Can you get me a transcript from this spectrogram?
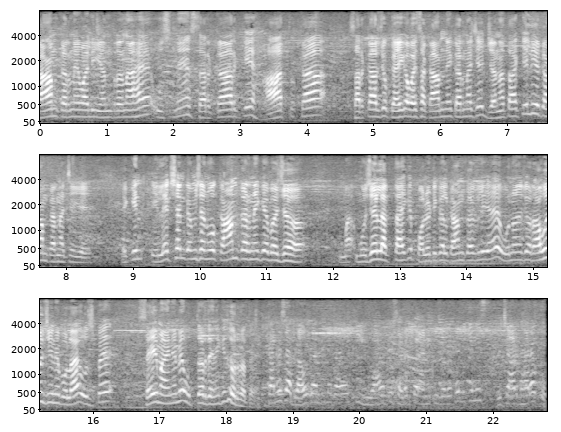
काम करने वाली यंत्रणा है, उसने सरकार के हाथ का, सरकार जो कहेगा वैसा काम नहीं करना चाहिए। जनता के लिए काम करना चाहिए। लेकिन इलेक्शन कमीशन वो काम करने के वजह मुझे लगता है कि पॉलिटिकल काम कर लिया है। उन्होंने जो राहुल जी ने बोला है, उस पर सही मायने में उत्तर देने की ज़रूरत है। कानवे साहब राहुल गांधी ने कहा है कि युवाओं को सड़क पर आने की ज़रूरत है लेकिन इस विचारधारा को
